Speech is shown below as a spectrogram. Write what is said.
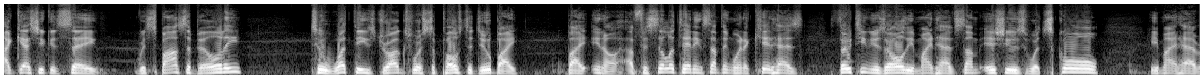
I guess you could say, responsibility to what these drugs were supposed to do by, by you know, facilitating something when a kid has 13 years old, he might have some issues with school, he might have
